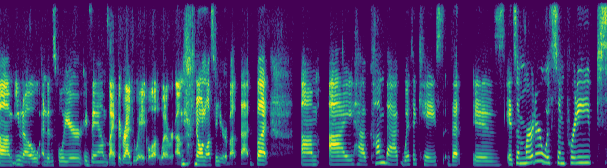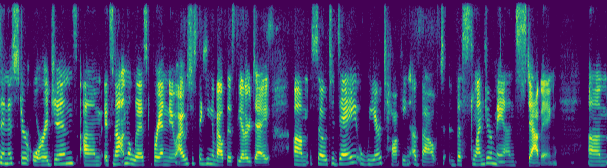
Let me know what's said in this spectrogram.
Um, you know, end of the school year exams, I have to graduate, well, whatever. Um, no one wants to hear about that. But um, I have come back with a case that is it's a murder with some pretty sinister origins. Um, it's not on the list, brand new. I was just thinking about this the other day. Um, so today we are talking about the Slender Man stabbing. Um,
